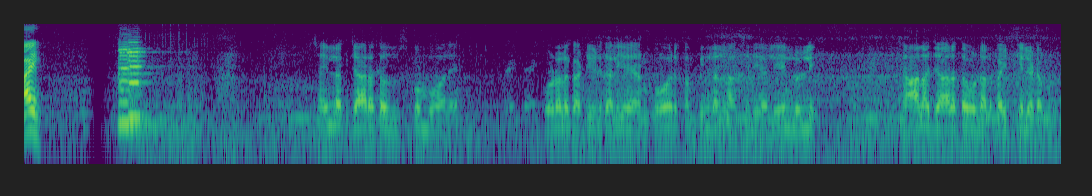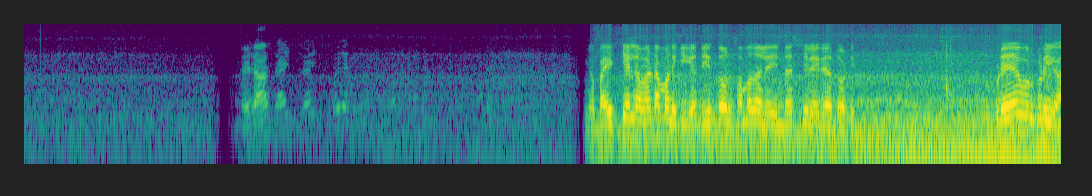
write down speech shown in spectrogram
బాయ్ సైడ్లకు జాగ్రత్త చూసుకొని పోవాలి. గోడలకు అటు ఇటు తలియాయి అనుకో కంపెనీలలో అసలు లేని లొల్లి. చాలా జాగ్రత్తగా ఉండాలి బయటికి వెళ్ళేటప్పుడు. ఇంకా బయటికి వెళ్ళామంటే మనకి ఇక దీంతో సంబంధం లేదు ఇండస్ట్రియల్ ఏరియా తోటి. ఇప్పుడే ఉరుకుడు ఇక.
